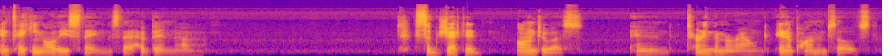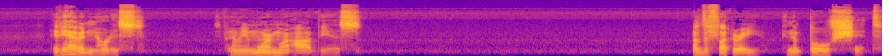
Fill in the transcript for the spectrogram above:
And taking all these things that have been uh, subjected onto us and turning them around in upon themselves. If you haven't noticed, it's becoming more and more obvious of the fuckery and the bullshit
